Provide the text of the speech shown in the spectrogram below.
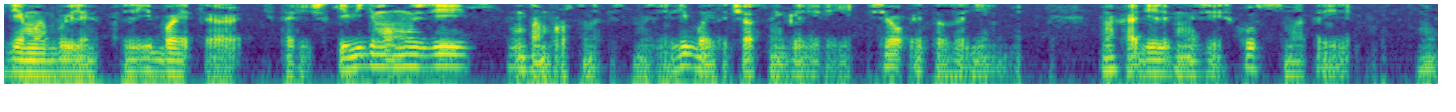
где мы были, либо это исторический, видимо, музей, ну там просто написано музей, либо это частные галереи. Все это за деньги. Мы ходили в музей искусств, смотрели. Ну,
